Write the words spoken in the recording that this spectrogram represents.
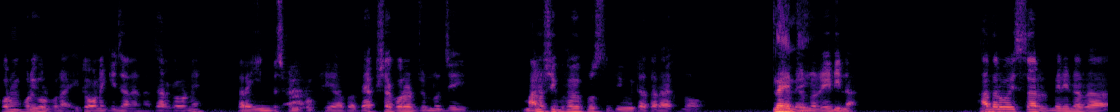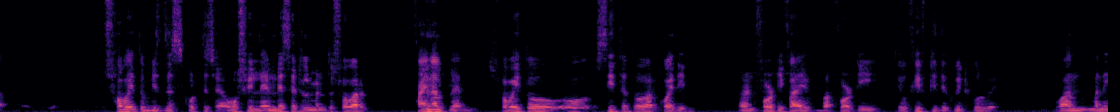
কর্ম পরিকল্পনা এটা অনেকেই জানে না যার কারণে তারা ইনভেস্টমেন্ট প্রক্রিয়া বা ব্যবসা করার জন্য যে মানসিকভাবে প্রস্তুতি ওইটা তারা এখনও জন্য রেডি না। আদারওয়াইজ স্যার মেরিনাররা সবাই তো বিজনেস করতে চায়। অবশ্যই ল্যান্ডে সেটেলমেন্ট তো সবার ফাইনাল প্ল্যান সবাই তো ও সিতে তো আর কয়দিন? কারণ ফর্টি ফাইভ বা ফর্টি কেউ ফিফটিতে কুইট করবে। ওয়ান মানে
